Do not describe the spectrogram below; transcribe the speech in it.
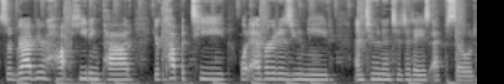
So grab your hot heating pad, your cup of tea, whatever it is you need, and tune into today's episode.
